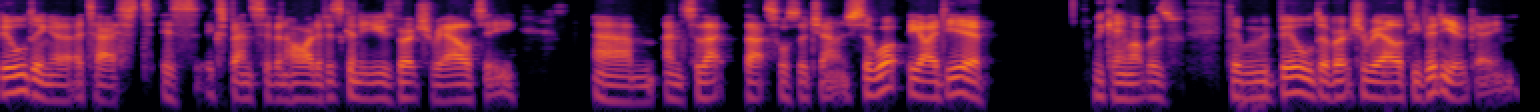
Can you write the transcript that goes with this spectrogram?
building a, a test is expensive and hard if it's going to use virtual reality um, and so that that's also a challenge. So what the idea we came up was that we would build a virtual reality video game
